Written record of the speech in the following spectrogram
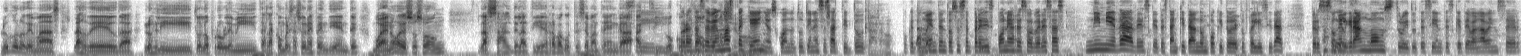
Luego lo demás, las deudas, los litos, los problemitas, las conversaciones pendientes, bueno, esos son la sal de la tierra para que usted se mantenga Sí. activo con Pero hasta una se ven más pequeños cuando tú tienes esa actitud. Claro. Porque tu Claro. mente entonces se predispone a resolver esas nimiedades que te están quitando un poquito de tu felicidad. Pero si Así son el gran monstruo y tú te sientes que te van a vencer,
